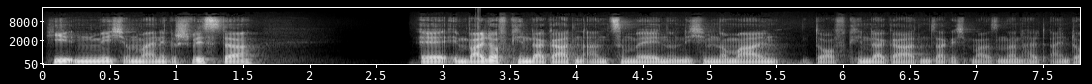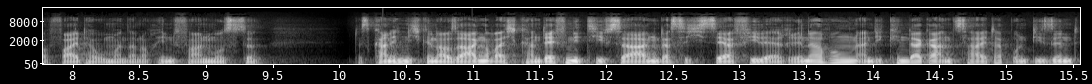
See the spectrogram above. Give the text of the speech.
hielten, mich und meine Geschwister äh, im Waldorf-Kindergarten anzumelden und nicht im normalen Dorfkindergarten, sag ich mal, sondern halt ein Dorf weiter, wo man dann auch hinfahren musste. Das kann ich nicht genau sagen, aber ich kann definitiv sagen, dass ich sehr viele Erinnerungen an die Kindergartenzeit habe und die sind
